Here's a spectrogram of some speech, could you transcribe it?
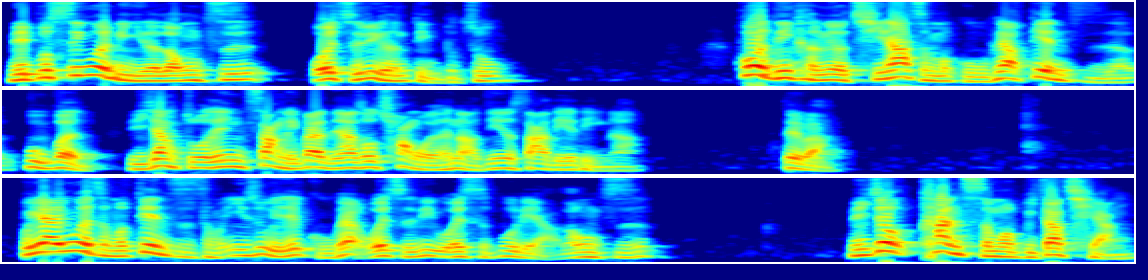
你不是因为你的融资维持率可能顶不住。或者你可能有其他什么股票电子的部分，你像昨天上礼拜人家说创维很好，今天杀跌停了，对吧？不要因为什么电子什么因素，有些股票维持率维持不了融资，你就看什么比较强，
